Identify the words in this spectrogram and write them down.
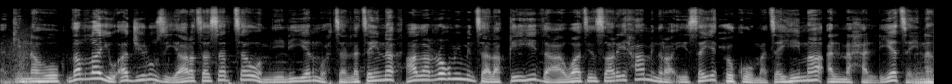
لكنه ظل يؤجل زيارة سبتة ومليلية المحتلتين على الرغم من تلقيه دعوات صريحة من رئيسي حكومتيهما المحليتين.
